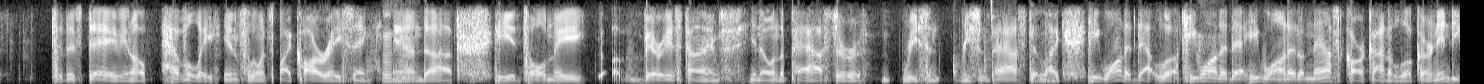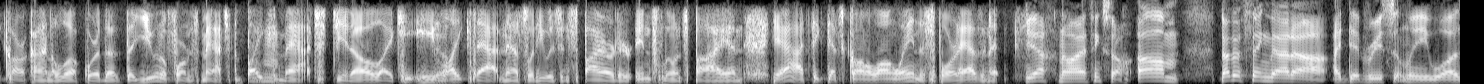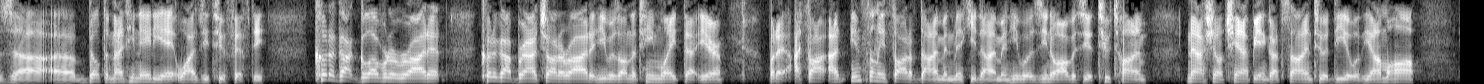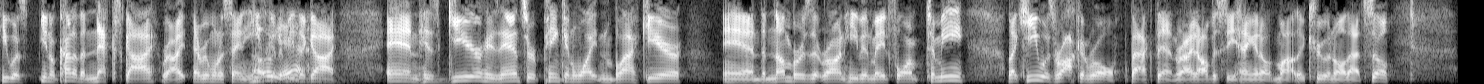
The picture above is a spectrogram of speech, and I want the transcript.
to this day, you know, heavily influenced by car racing, Mm-hmm. and uh, he had told me uh, various times, you know, in the past or recent recent past, Mm-hmm. that like he wanted that look. He wanted that. He wanted a NASCAR kind of look or an IndyCar kind of look, where the the uniforms matched, the bikes Mm-hmm. matched. You know, like he he liked that, and that's what he was inspired or influenced by. And yeah, I think that's gone a long way in the sport, hasn't it? Yeah, no, I think so. Um, another thing that uh, I did recently was uh, uh, built a 1988 YZ250. Could have got Glover to ride it. Could have got Bradshaw to ride it. He was on the team late that year. But I, I thought I instantly thought of Dymond, Mickey Dymond. He was, you know, obviously a two-time national champion. Got signed to a deal with Yamaha. He was, you know, kind of the next guy, right? Everyone was saying he's Oh, going to yeah. be the guy. And his gear, his answer, pink and white and black gear, and the numbers that Ron Heben made for him. To me, like he was rock and roll back then, right? Obviously hanging out with Motley Crue and all that. So,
